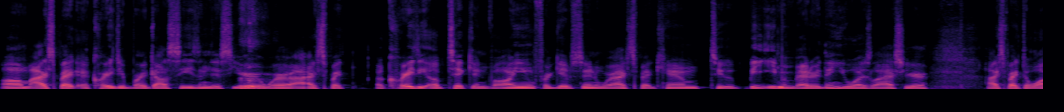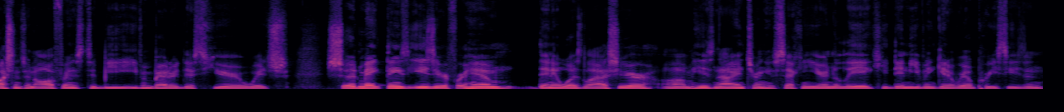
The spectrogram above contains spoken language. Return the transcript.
Um, I expect a crazy breakout season this year where I expect a crazy uptick in volume for Gibson, where I expect him to be even better than he was last year. I expect the Washington offense to be even better this year, which should make things easier for him than it was last year. Um, he is now entering his second year in the league. He didn't even get a real preseason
